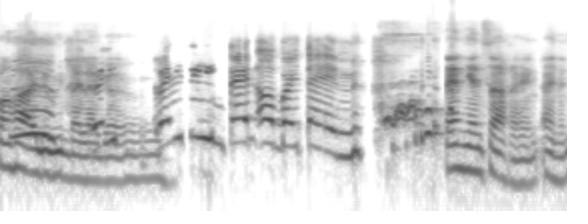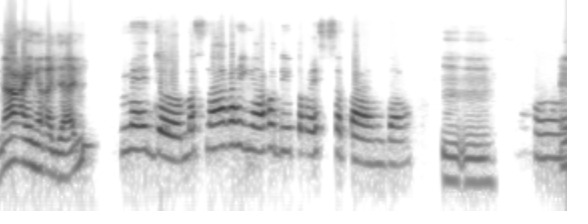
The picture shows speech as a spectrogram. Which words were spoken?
Pang Halloween talaga. Rating 10 over 10. 10 yan sa akin. Ano, nakakahinga ka dyan? Medyo, mas nakakahinga ako dito kaysa sa panda. Mm-mm. Oh,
